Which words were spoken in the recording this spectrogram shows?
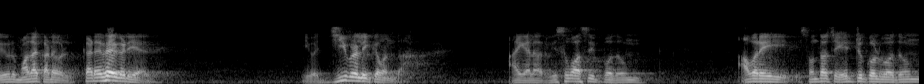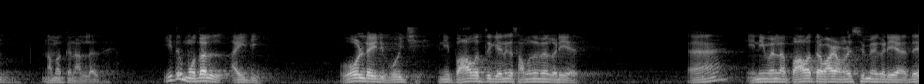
இவர் மத கடவுள். கிடையவே கிடையாது. இவர் ஜீவனளிக்க வந்தார். ஆகையால் அவர் விசுவாசிப்பதும் அவரை சொந்தத்தை ஏற்றுக்கொள்வதும் நமக்கு நல்லது. இது முதல் ஐடி. ஓல்டு ஐடி போயிடுச்சு. இனி பாவத்துக்கு எனக்கு சம்மந்தமே கிடையாது. இனிமேல் நான் பாவத்தை வாழ அவசியமே கிடையாது.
